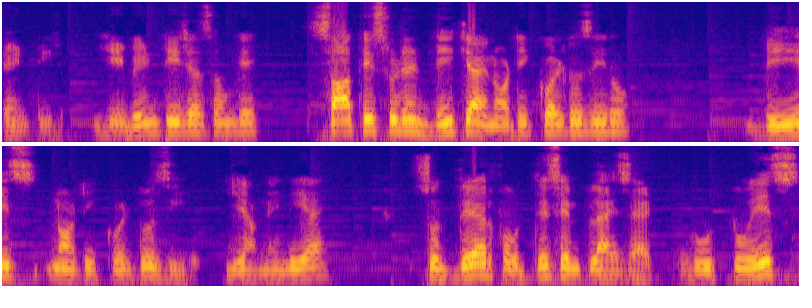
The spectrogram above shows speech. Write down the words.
integer ये भी इंटीजर्स होंगे। साथ ही स्टूडेंट बी क्या है? Not equal to zero b is not equal to zero हमने लिया है। So therefore this implies that root two is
